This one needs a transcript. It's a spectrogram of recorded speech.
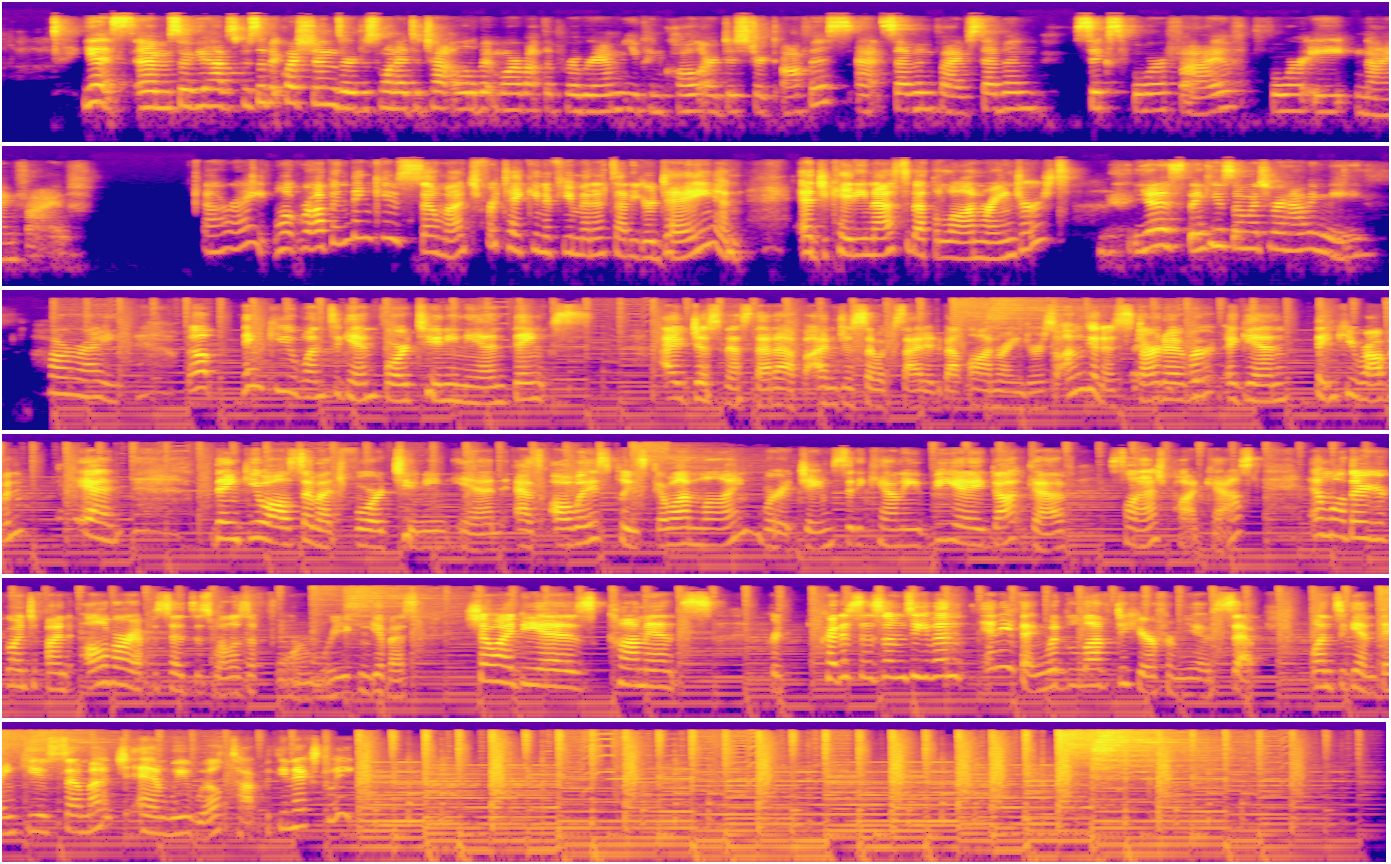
Yes. Um, so if you have specific questions or just wanted to chat a little bit more about the program, you can call our district office at 757 645 4895. All right. Well, Robyn, thank you so much for taking a few minutes out of your day and educating us about the Lawn Rangers. Yes. Thank you so much for having me. All right. Well, thank you once again for tuning in. Thanks I just messed that up. I'm just so excited about Lawn Rangers. So I'm going to start over again. Thank you, Robyn. And thank you all so much for tuning in. As always, please go online. We're at jamescitycountyva.gov slash podcast. And while there, you're going to find all of our episodes as well as a form where you can give us show ideas, comments, criticisms, even anything. Would love to hear from you. So, once again, thank you so much, and we will talk with you next week.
